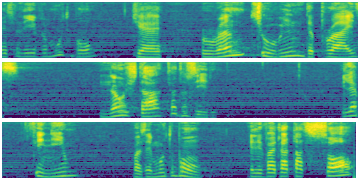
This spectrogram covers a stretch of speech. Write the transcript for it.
esse livro é muito bom, que é Run to Win the Prize, não está traduzido. Ele é fininho, mas é muito bom. Ele vai tratar só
